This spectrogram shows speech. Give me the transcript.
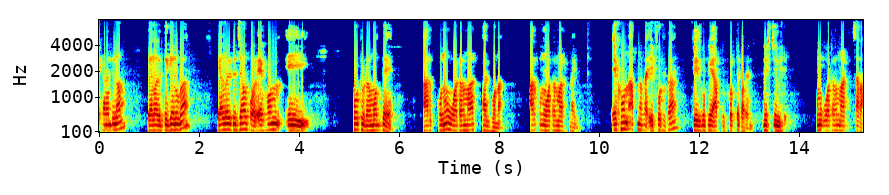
এখানে দিলাম গ্যালারিতে গেল গা। গ্যালারিতে যাওয়ার পর এখন এই ফটোটার মধ্যে আর কোনো ওয়াটারমার্ক থাকব না, আর কোনো ওয়াটারমার্ক নাই। এখন আপনারা এই ফটোটা ফেসবুকে আপলোড করতে পারেন নিশ্চিন্তে। কোনো ওয়াটারমার্ক ছাড়া।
